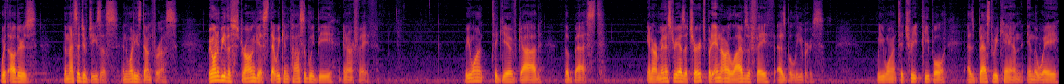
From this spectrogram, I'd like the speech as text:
with others the message of Jesus and what he's done for us. We want to be the strongest that we can possibly be in our faith. We want to give God the best in our ministry as a church, but in our lives of faith as believers. We want to treat people as best we can in the way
